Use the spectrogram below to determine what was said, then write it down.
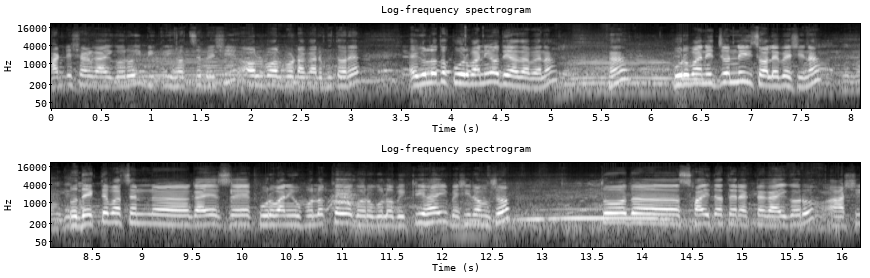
হাড্ডিসার গাই গরুই বিক্রি হচ্ছে বেশি, অল্প অল্প টাকার ভিতরে। এগুলো তো কোরবানিও দেওয়া যাবে না। হ্যাঁ? কুরবানির জন্যই চলে বেশি না? তো দেখতে পাচ্ছেন গায়ে সে কুরবানি উপলক্ষে এই গরুগুলো বিক্রি হয় বেশির অংশ। তো ছয় দাঁতের একটা গাই গরু আশি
